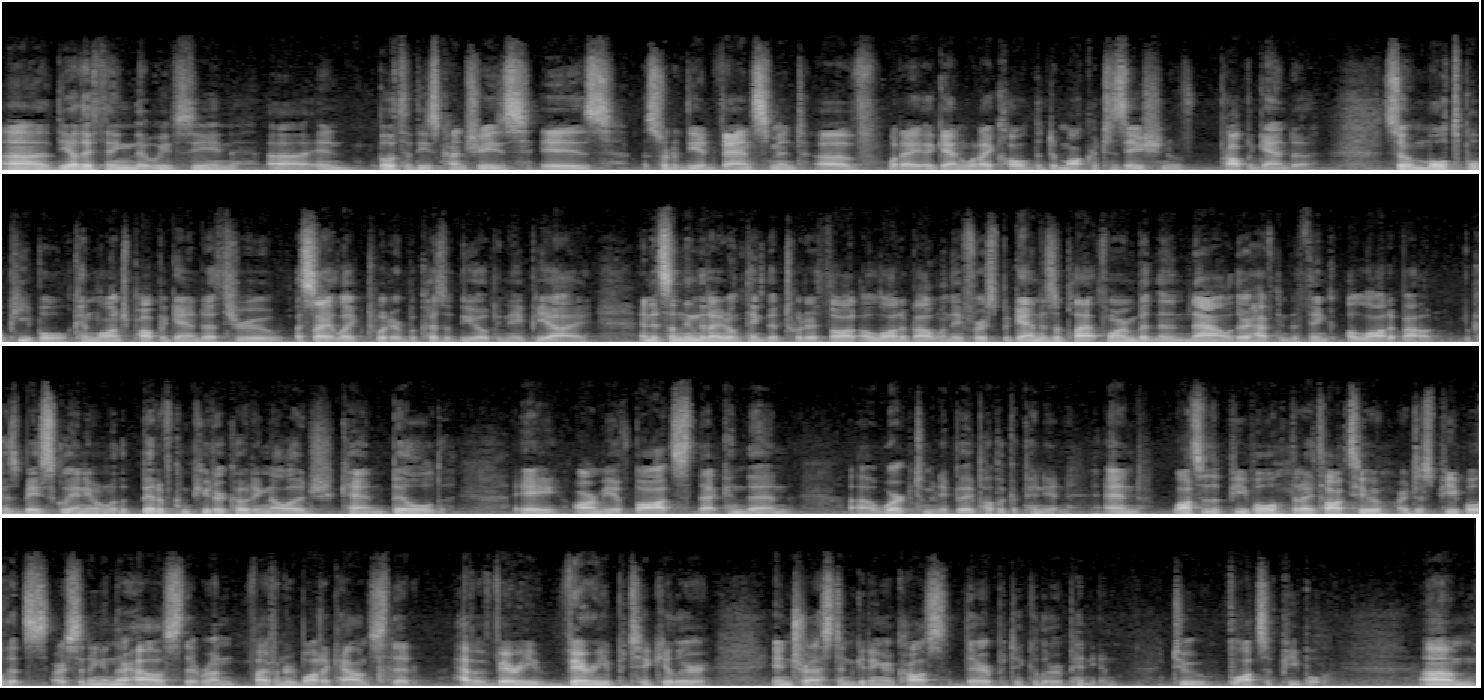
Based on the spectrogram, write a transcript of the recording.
Uh, the other thing that we've seen uh, in both of these countries is sort of the advancement of what I, again, what I call the democratization of propaganda. So multiple people can launch propaganda through a site like Twitter because of the open API. And it's something that I don't think that Twitter thought a lot about when they first began as a platform, but then now they're having to think a lot about because basically anyone with a bit of computer coding knowledge can build a army of bots that can then uh, work to manipulate public opinion. And lots of the people that I talk to are just people that are sitting in their house that run 500 bot accounts that have a very, very particular interest in getting across their particular opinion to lots of people. Um,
